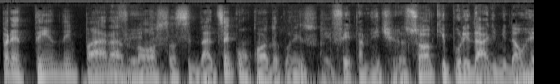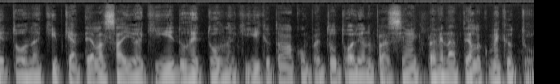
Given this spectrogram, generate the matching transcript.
pretendem para Perfeito. a nossa cidade. Você concorda com isso? Perfeitamente. Só que por idade me dá um retorno aqui, porque a tela saiu aqui do retorno aqui, que eu tava eu tô, tô olhando para cima aqui para ver na tela como é que eu tô.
